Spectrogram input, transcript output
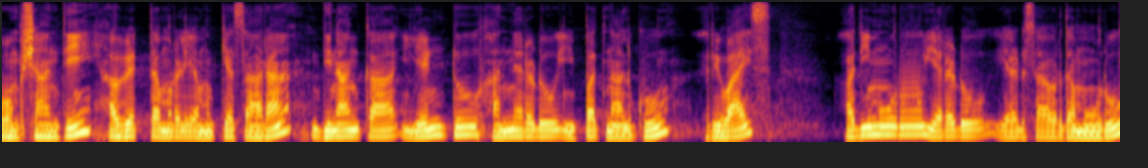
ಓಂ ಶಾಂತಿ. ಅವ್ಯಕ್ತ ಮುರಳಿಯ ಮುಖ್ಯ ಸಾರ. ದಿನಾಂಕ ಎಂಟು ಹನ್ನೆರಡು ಇಪ್ಪತ್ತ್ನಾಲ್ಕು ರಿವೈಸ್ ಹದಿಮೂರು ಎರಡು ಎರಡು ಸಾವಿರದ ಮೂರು.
